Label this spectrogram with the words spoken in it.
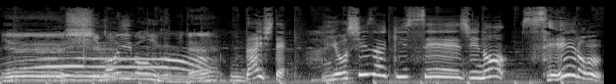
イエーイ。姉妹番組ね。題して吉崎誠二の正論、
